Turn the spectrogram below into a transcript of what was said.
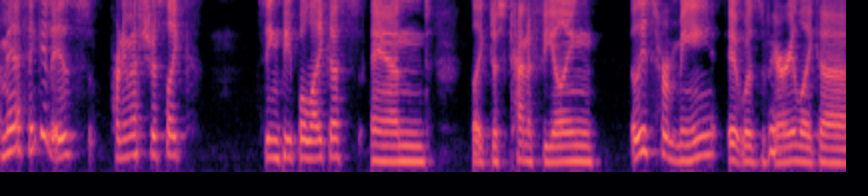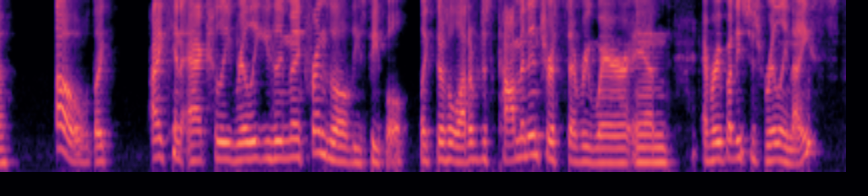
I mean, I think it is pretty much just like seeing people like us and like just kind of feeling. At least for me, it was very like a oh, like I can actually really easily make friends with all these people. Like there's a lot of just common interests everywhere, and everybody's just really nice.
